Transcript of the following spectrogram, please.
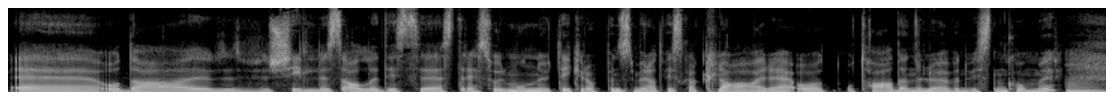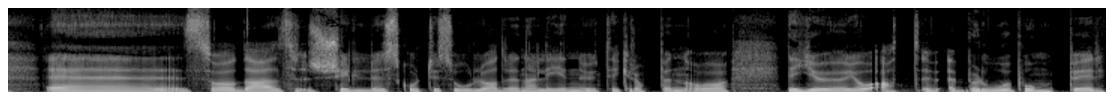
Eh, og da skilles alle disse stresshormonene ut i kroppen som gjør at vi skal klare å, å ta denne løven hvis den kommer. Eh, så da skylles kortisol og adrenalin ut i kroppen, og det gjør jo at blodet pumper.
